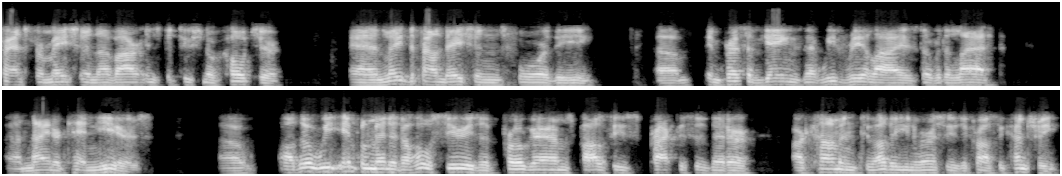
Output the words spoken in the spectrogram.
transformation of our institutional culture and laid the foundations for the um, impressive gains that we've realized over the last uh, nine or 10 years. Uh, although we implemented a whole series of programs, policies, practices that are, are common to other universities across the country,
